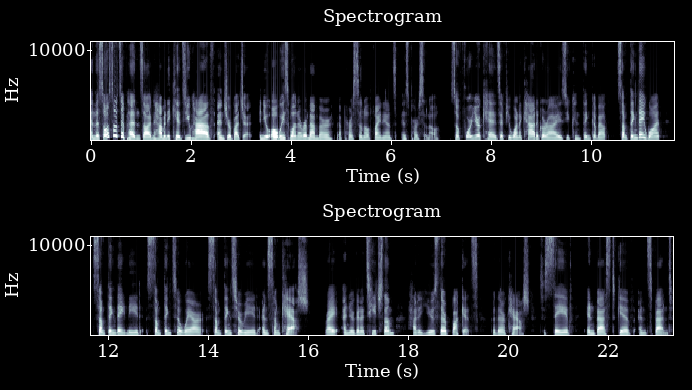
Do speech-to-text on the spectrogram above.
And this also depends on how many kids you have and your budget. And you always want to remember that personal finance is personal. So, for your kids, if you want to categorize, you can think about something they want, something they need, something to wear, something to read, and some cash, right? And you're going to teach them how to use their buckets for their cash to save, invest, give, and spend.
